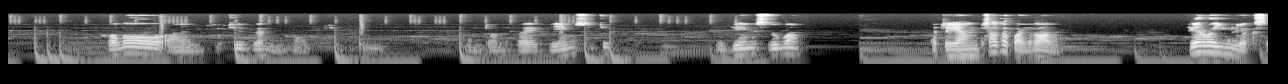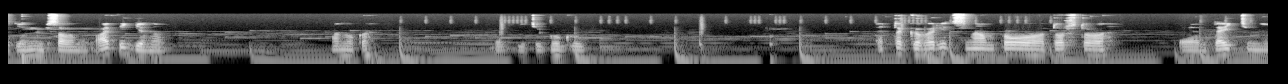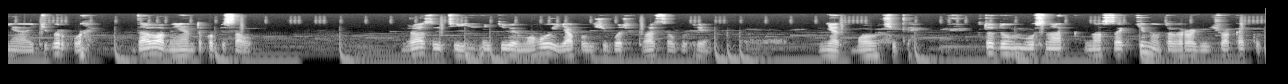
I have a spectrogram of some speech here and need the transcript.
Hello I'm youtuber Антон Games YouTube Games Зуба это я написал такое ладно 1 июля кстати я написал ему офигенно а ну-ка Подождите, Google. Это говорится нам про то, что э, дайте мне ютуберку. да ладно, я им такой писал. Здравствуйте, ютубер могу, я получу больше красного в игре. Нет, молчит. Кто думал, на нас закинул, то вроде чувак этот.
